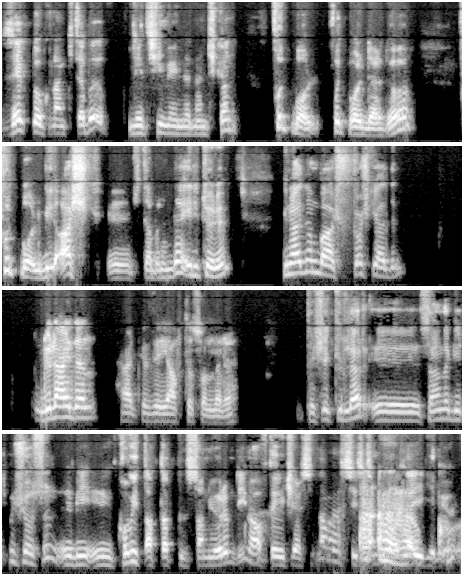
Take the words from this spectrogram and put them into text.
zevkle okunan kitabı iletişim yayınlarından çıkan Futbol, Futbol derdi o. Futbol Bir Aşk e, kitabının da editörü. Günaydın Bağış, hoş geldin. Günaydın, herkese iyi hafta sonları. Teşekkürler. Ee, sana da geçmiş olsun. Ee, bir e, Covid atlattın sanıyorum değil mi hafta içerisinde ama sistem daha iyi geliyor.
